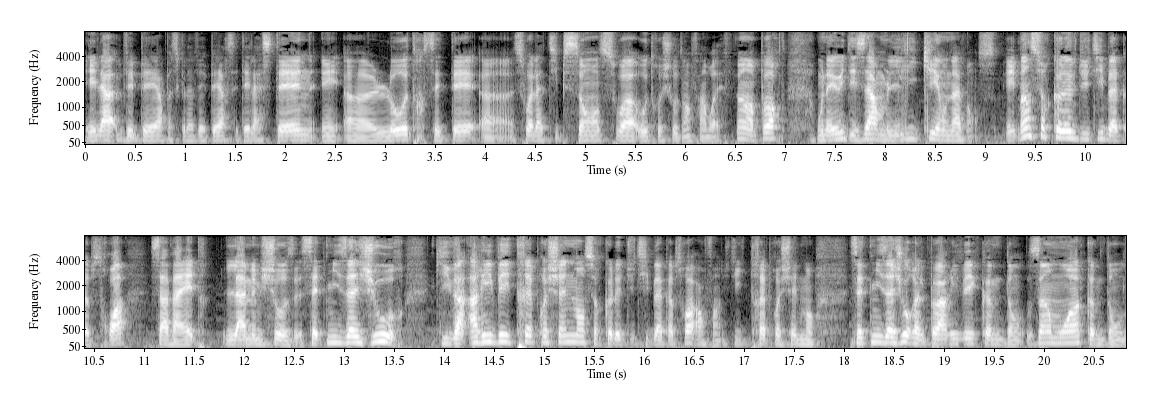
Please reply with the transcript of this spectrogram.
et la VPR parce que la VPR c'était la Sten et euh, l'autre c'était euh, soit la Type 100, soit autre chose. Enfin bref, peu importe, on a eu des armes liquées en avance. Et ben sur Call of Duty Black Ops 3, ça va être la même chose. Cette mise à jour qui va arriver très prochainement sur Call of Duty Black Ops 3, enfin je dis très prochainement, cette mise à jour elle peut arriver comme dans un mois, comme dans,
